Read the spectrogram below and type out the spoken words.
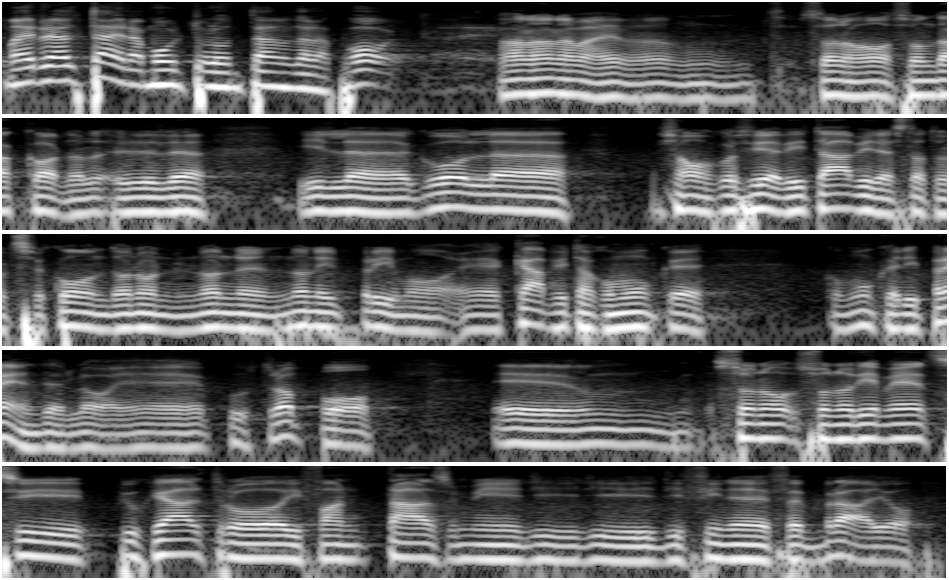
ma in realtà era molto lontano dalla porta eh. no no no ma eh, sono, sono d'accordo gol diciamo così evitabile è stato il secondo non, non, non il primo e capita comunque, comunque, di prenderlo e purtroppo eh, sono, sono, riemersi più che altro i fantasmi di, di, di fine febbraio.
